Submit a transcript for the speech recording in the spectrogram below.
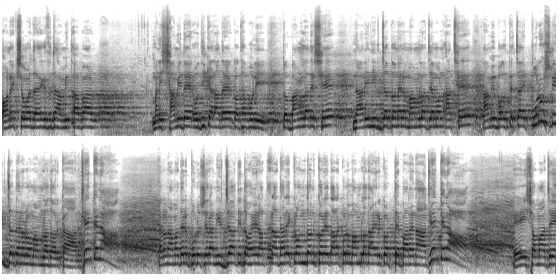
অনেক সময় দেখা গেছে যে আমি তো আবার মানে স্বামীদের অধিকার আদায়ের কথা বলি। তো বাংলাদেশে নারী নির্যাতনের মামলা যেমন আছে, আমি বলতে চাই পুরুষ নির্যাতনেরও মামলা দরকার। ঠিক না? কারণ আমাদের পুরুষেরা নির্যাতিত হয়ে রাতের আধারে ক্রন্দন করে তারা কোনো মামলা দায়ের করতে পারে না। ঠিক না? এই সমাজে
